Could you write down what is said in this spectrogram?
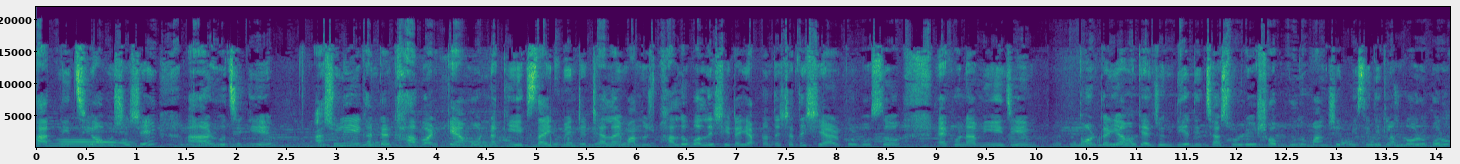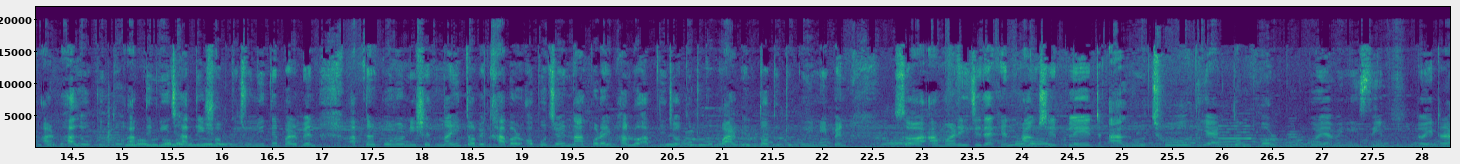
ভাত নিচ্ছি অবশেষে। আর হচ্ছে গিয়ে আসলে এখানকার খাবার কেমন নাকি এক্সাইটমেন্টের ঠেলায় মানুষ ভালো বলে সেটাই আপনাদের সাথে শেয়ার করব। সো এখন আমি এই যে তরকারি আমাকে একজন দিয়ে দিচ্ছে আসলে সবগুলো মাংসের পিসি দেখলাম বড় বড় আর ভালো। কিন্তু আপনি নিজ হাতেই সব কিছু নিতে পারবেন আপনার কোনো নিষেধ নাই তবে খাবার অপচয় না করাই ভালো আপনি যতটুকু পারবেন ততটুকুই নেবেন। সো আমার এই যে দেখেন মাংসের প্লেট আলু ঝোল দিয়ে একদম ভরপুর করে আমি নিছি। তো এটার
